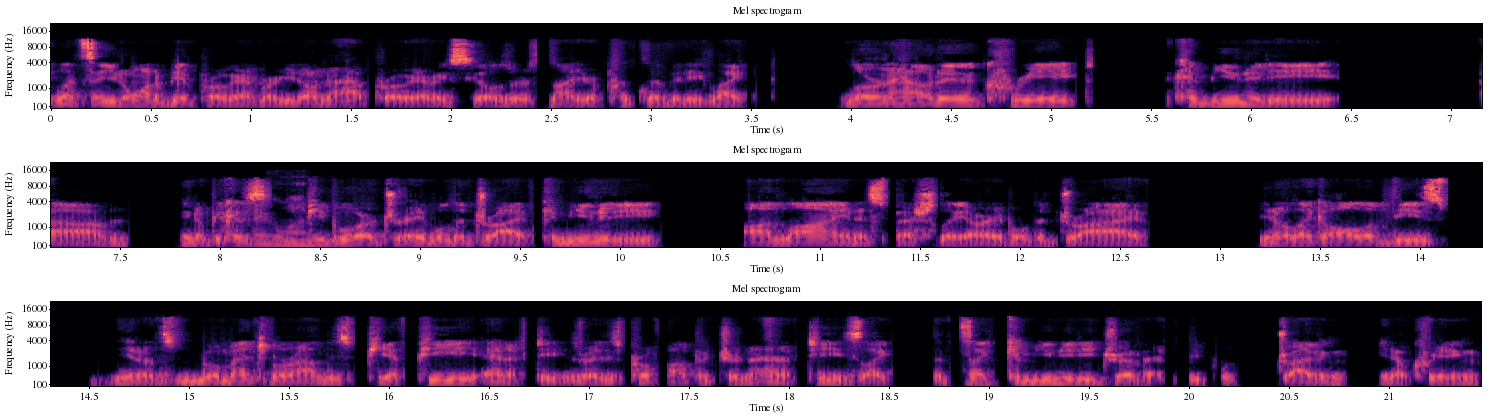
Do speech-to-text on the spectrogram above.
let's say you don't want to be a programmer, you don't have programming skills or it's not your proclivity. Like learn how to create community, um, you know, because people are able to drive community online, especially are able to drive, you know, like all of these, you know, this momentum around these PFP NFTs, right? These profile picture NFTs, like it's like community driven, people driving, you know, creating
